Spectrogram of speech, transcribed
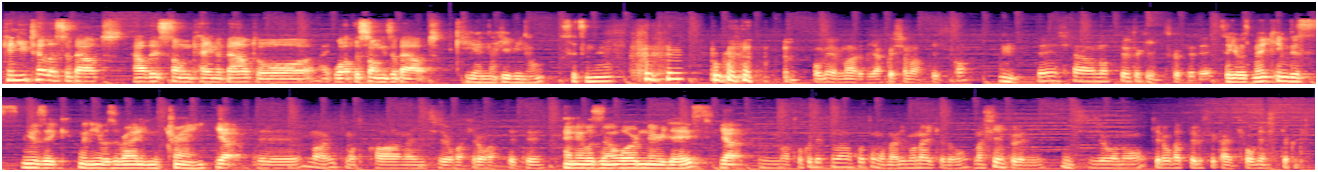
Can you tell us about how this song came about or what the song is about? 機嫌な日々の説明ごめん、周りで訳してもらっていいですかうん 電車乗ってる時に作ってて So he was making this music when he was riding the train Yeah, で、まあ、いつもと変わらない日常が広がってて、and it was an ordinary days yeah, うんまあ、特別なことも何もないけど、まあ、シンプルに日常の広がってる世界を表現した曲です。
